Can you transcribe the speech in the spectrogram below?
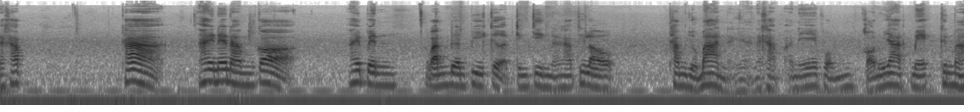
นะครับ ถ้าให้แนะนำก็ให้เป็นวันเดือนปีเกิดจริง ๆ นะครับ ที่เราทำอยู่บ้านอย่างเงี้ยนะครับ อันนี้ผมขออนุญาตเมคขึ้นมา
